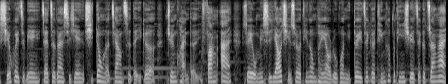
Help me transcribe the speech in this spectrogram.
协会这边在这段时间启动了这样子的一个捐款的方案，所以我们是邀请所有听众朋友，如果你对这个停课不停学这个专案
